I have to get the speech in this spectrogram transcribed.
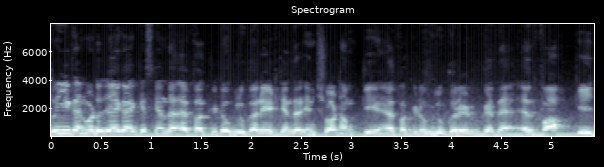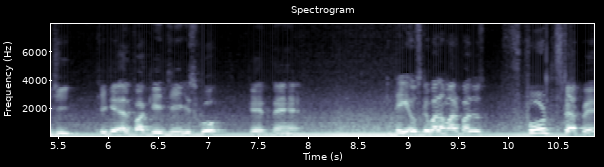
तो ये कन्वर्ट हो जाएगा किसके अंदर? अल्फ़ा कीटो ग्लूकारेट के अंदर। इन शॉर्ट हम अल्फ़ा कीटो ग्लूकारेट को कहते हैं अल्फ़ा के जी ठीक है? अल्फ़ा के जी इसको कहते हैं। ठीक है? उसके बाद हमारे पास जो फोर्थ स्टेप है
